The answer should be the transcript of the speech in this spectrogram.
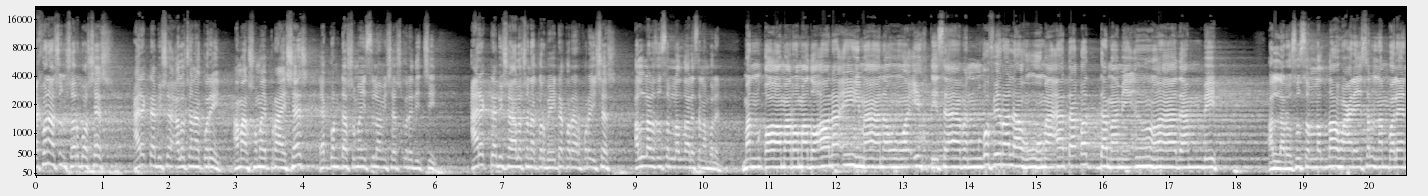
এখন আসুন সর্বশেষ আরেকটা বিষয় আলোচনা করে। আমার সময় প্রায় শেষ। এক ঘণ্টা সময় ছিল, আমি শেষ করে দিচ্ছি। আরেকটা বিষয় আলোচনা করবে এটা করার পরেই শেষ আল্লাহ রসুল সাল্লাহ আলি সাল্লাম বলেন من قام رمضان إيمانا واحتسابا غفر له ما تقدم من ذنبه আল্লাহ রসুল সাল্লাহ আলাই সাল্লাম বলেন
